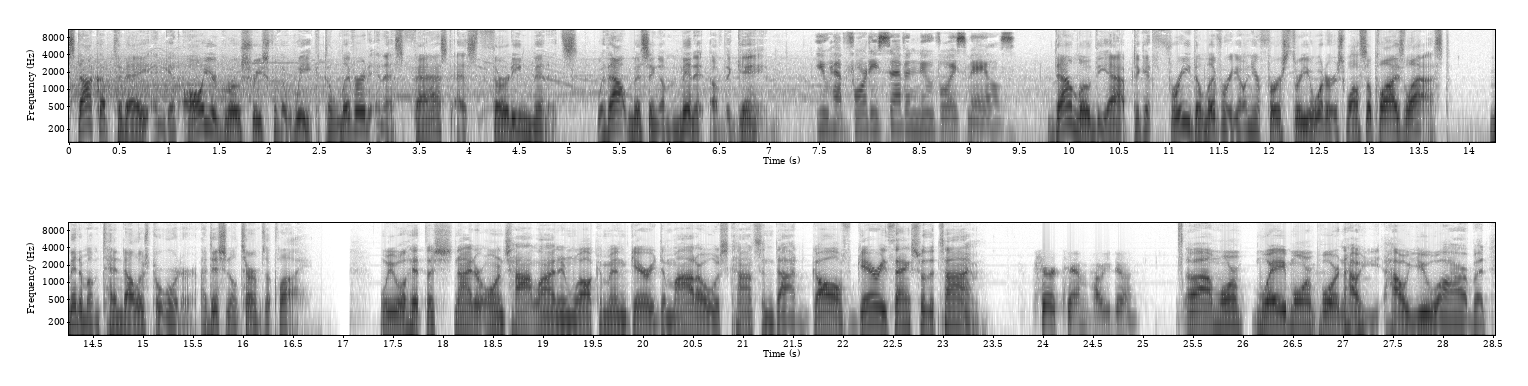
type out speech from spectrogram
Stock up today and get all your groceries for the week delivered in as fast as 30 minutes without missing a minute of the game. You have 47 new voicemails. Download the app to get free delivery on your first three orders while supplies last. Minimum $10 per order. Additional terms apply. We will hit the Schneider Orange hotline and welcome in Gary D'Amato, Wisconsin.golf. Gary, thanks for the time. Sure, Tim. How are you doing? Uh, more, way more important how how you are, but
